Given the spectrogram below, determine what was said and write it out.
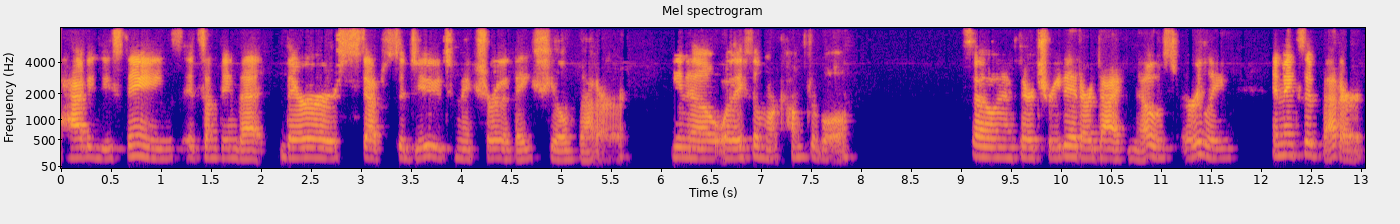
having these things. It's something that there are steps to do to make sure that they feel better you know or they feel more comfortable so and if they're treated or diagnosed early it makes it better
